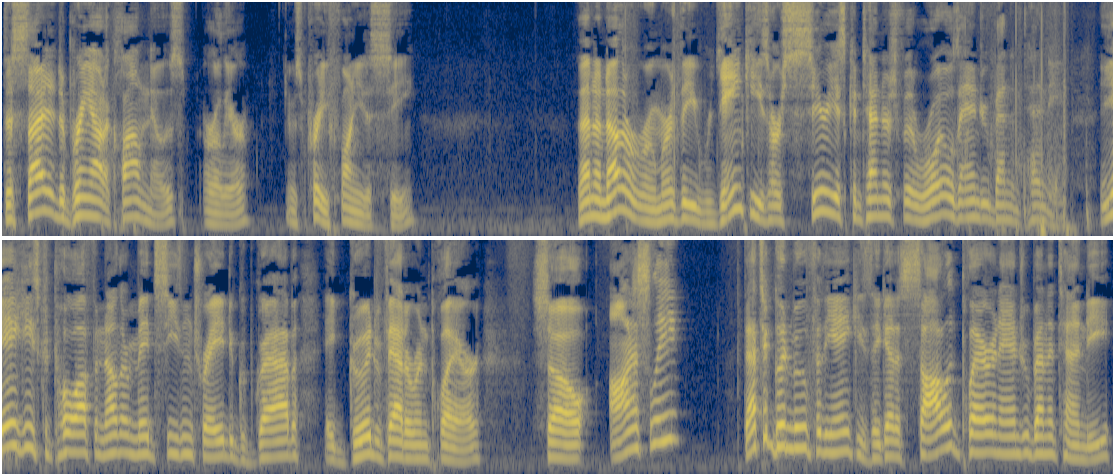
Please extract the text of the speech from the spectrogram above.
decided to bring out a clown nose earlier. It was pretty funny to see. Then another rumor the Yankees are serious contenders for the Royals' Andrew Benintendi. The Yankees could pull off another midseason trade to grab a good veteran player. So, honestly, that's a good move for the Yankees. They get a solid player in Andrew Benintendi,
